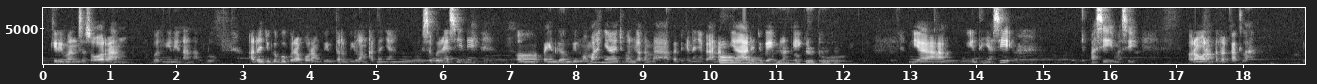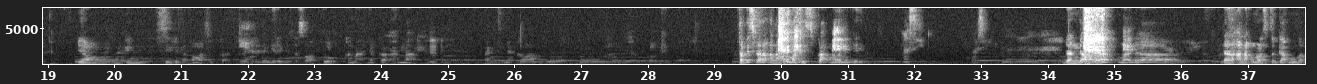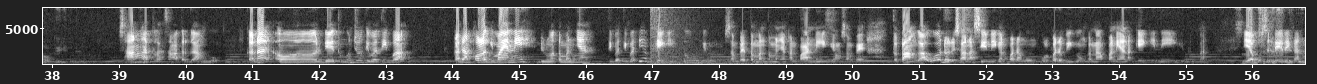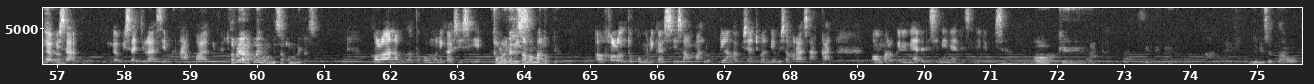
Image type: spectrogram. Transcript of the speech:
Kiriman seseorang buat nginin anak lu. Ada juga beberapa orang pinter bilang katanya sebenarnya sih ini eh, pengen gangguin mamahnya cuman nggak kena tapi kenanya ke anaknya Oh, ada juga yang bilang kayak oke, gitu oke. ya intinya sih masih masih orang-orang terdekat lah yang mungkin sirik atau nggak suka gitu. Iya. jadi dia ngirimin sesuatu kenanya ke anak pengennya ke orang tua Oke. tapi sekarang anak lo masih suka ngalamin kayak gitu masih masih dan nggak ada nggak ada dan anak lo merasa terganggu nggak kayak gitu sangat lah sangat terganggu. Karena eh, dia itu muncul tiba-tiba. Kadang kalau lagi main nih di rumah temennya tiba-tiba dia kayak gitu gitu. Sampai teman-temannya kan panik yang sampai tetangga wah dari sana sini kan pada ngumpul pada bingung kenapa nih anak kayak gini gitu kan. Ya aku Sesensitif sendiri itu kan nggak bisa nggak bisa jelasin kenapa gitu tapi anak lo emang bisa komunikasi? Kalau anak gue tuh komunikasi sih komunikasi sama makhluk ya Eh, kalau untuk komunikasi sama makhluk dia nggak bisa cuman dia bisa merasakan oh makhluk ini nih ada di sini nih ada di sini dia bisa oke dia bisa tahu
